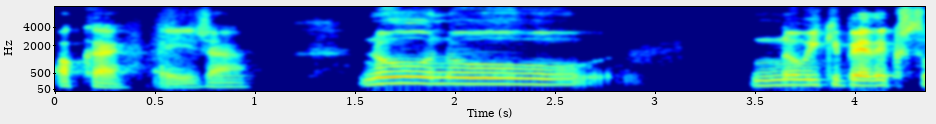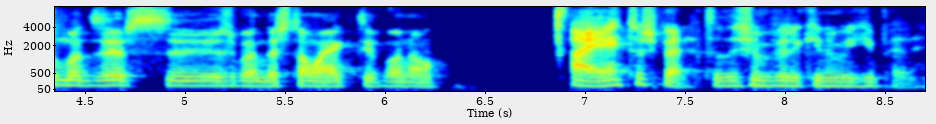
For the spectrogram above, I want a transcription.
Ok, aí já. No, no, no Wikipedia costuma dizer se as bandas estão active ou não. Ah, é? Então espera, então deixa-me ver aqui no Wikipedia.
